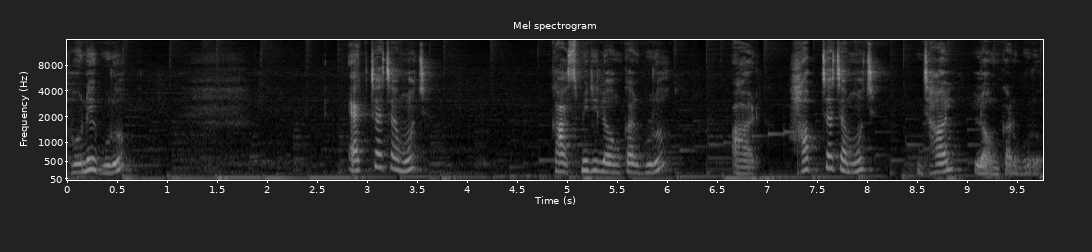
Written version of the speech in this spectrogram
ধনে গুঁড়ো, এক চা চামচ কাশ্মীরি লঙ্কার গুঁড়ো আর হাফ চা চামচ ঝাল, লঙ্কার গুঁড়ো।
